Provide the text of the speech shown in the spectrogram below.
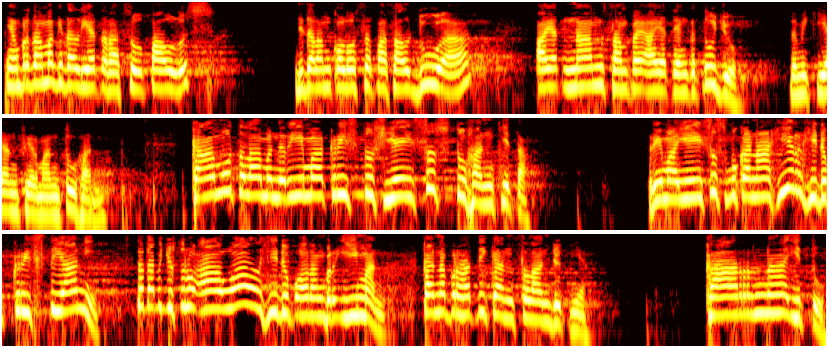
Yang pertama kita lihat Rasul Paulus di dalam Kolose pasal 2 ayat 6 sampai ayat yang ketujuh. Demikian firman Tuhan. Kamu telah menerima Kristus Yesus Tuhan kita. Terima Yesus bukan akhir hidup Kristiani. Tetapi justru awal hidup orang beriman. Karena perhatikan selanjutnya. Karena itu.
